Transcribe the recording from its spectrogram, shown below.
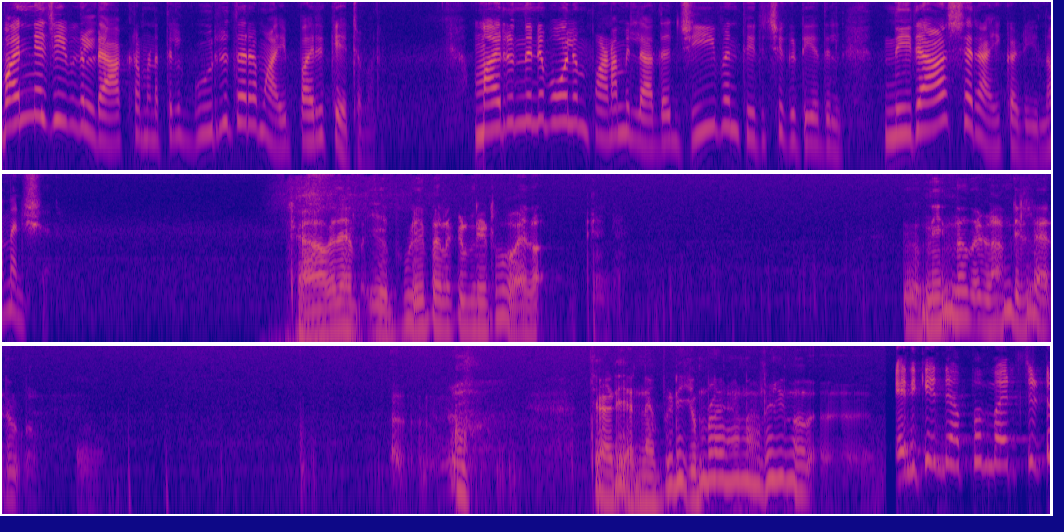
വന്യജീവികളുടെ ആക്രമണത്തിൽ ഗുരുതരമായി പരിക്കേറ്റവർ. മരുന്നിന് പോലും പണമില്ലാതെ ജീവൻ തിരിച്ചു കിട്ടിയതിൽ നിരാശരായി കഴിയുന്ന മനുഷ്യർ. രാവിലെ പുളി പെറുക്കണ്ടിട്ട് പോയതാ. നിന്നത് കണ്ടില്ലായിരുന്നു. ചാടി എന്നെ പിടിക്കുമ്പോഴാണ് അറിയുന്നത്. എനിക്ക് എന്റെ അപ്പം മരിച്ചിട്ട്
